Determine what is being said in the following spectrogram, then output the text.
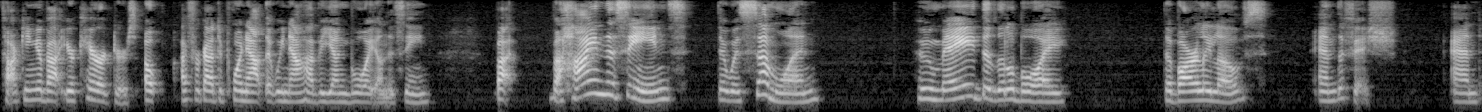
talking about your characters. Oh, I forgot to point out that we now have a young boy on the scene. But behind the scenes, there was someone who made the little boy the barley loaves and the fish. And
